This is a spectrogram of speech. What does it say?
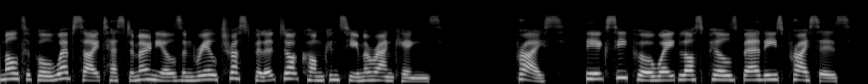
multiple website testimonials, and real Trustpilot.com consumer rankings. Price The Exipure weight loss pills bear these prices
